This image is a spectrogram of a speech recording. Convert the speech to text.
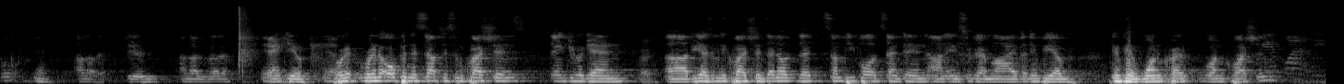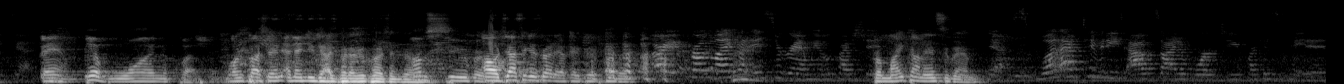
Cool. Yeah. I love it. Dude, I love you, brother. Yeah. Thank you. Yeah. We're, we're going to open this up to some questions. Thank you again. Of course. Uh, if you guys have any questions, I know that some people had sent in on Instagram Live. I think we have, I think we have one, que- one We question. have one at least, yes. Bam. We have one question. One question, and then you guys better do questions. I'm super. Oh, Jessica's ready. Okay, good. All right, from Mike on Instagram, we have a question. From Mike on Instagram. Yes. What activities outside of work do you participate in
